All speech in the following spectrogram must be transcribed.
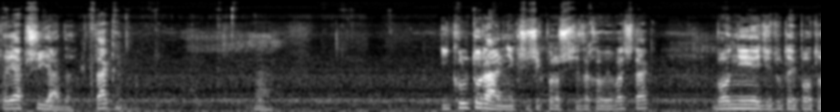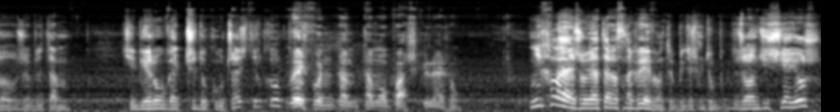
to ja przyjadę, tak? No. I kulturalnie, Krzysiek, proszę się zachowywać, tak? Bo on nie jedzie tutaj po to, żeby tam ciebie rugać czy dokuczać, tylko Weź potem tam, tam opaczki leżą. niech leżą, ja teraz nagrywam, ty będziesz mi tu rządzisz się już?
